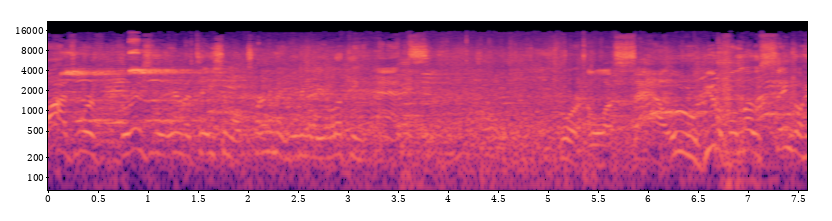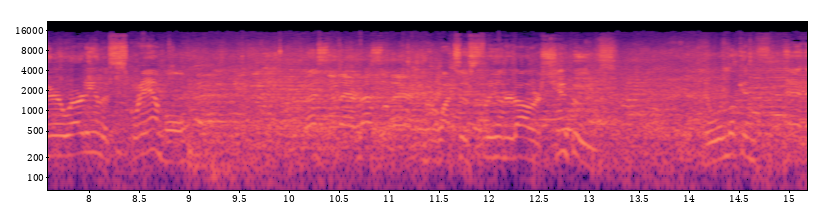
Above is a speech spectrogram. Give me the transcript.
Wadsworth Grizzly Invitational Tournament. You're going to be looking at for LaSalle. Ooh, beautiful low single here. We're already in a scramble. Wrestle there, wrestle there. Better watch those $300 shoes. And we're looking at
